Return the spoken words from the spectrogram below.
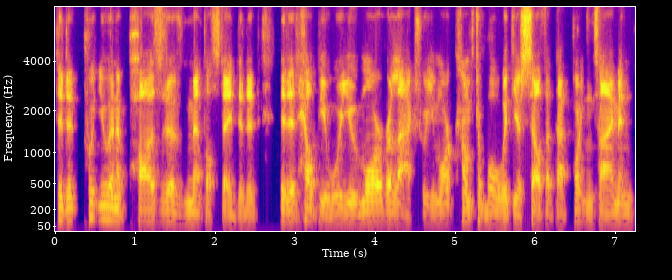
did it put you in a positive mental state? Did it did it help you? Were you more relaxed? Were you more comfortable with yourself at that point in time? And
